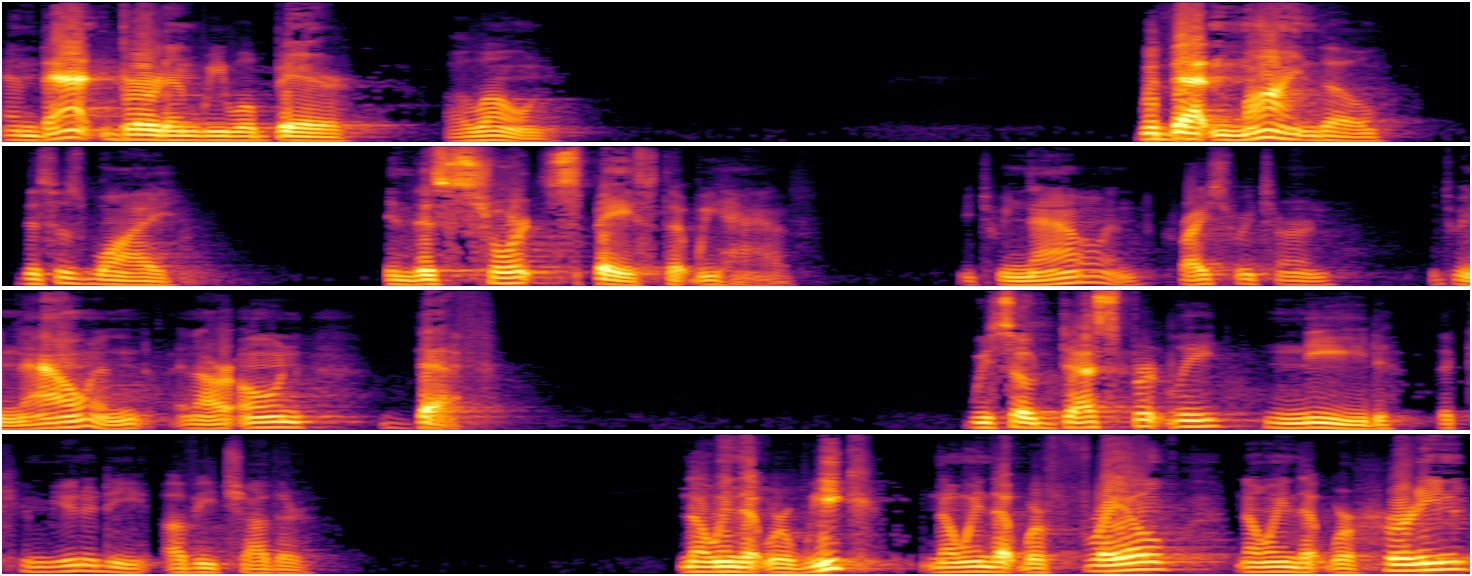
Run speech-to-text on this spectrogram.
And that burden we will bear alone. With that in mind, though, this is why, in this short space that we have between now and Christ's return, between now and, and our own death, we so desperately need the community of each other knowing that we're weak, knowing that we're frail, knowing that we're hurting,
